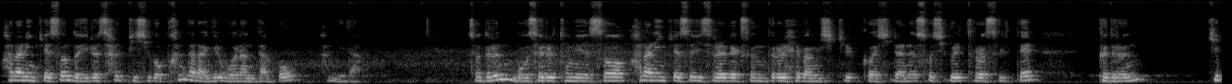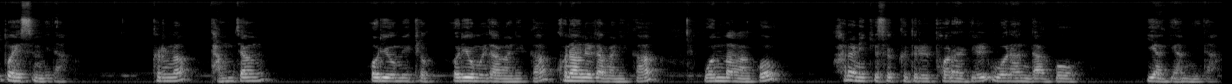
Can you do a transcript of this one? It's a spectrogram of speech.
하나님께서 너희를 살피시고 판단하기를 원한다고 합니다. 저들은 모세를 통해서 하나님께서 이스라엘 백성들을 해방시킬 것이라는 소식을 들었을 때 그들은 기뻐했습니다. 그러나 당장 어려움이 겪, 어려움을 당하니까, 고난을 당하니까 원망하고 하나님께서 그들을 벌하기를 원한다고 이야기합니다.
